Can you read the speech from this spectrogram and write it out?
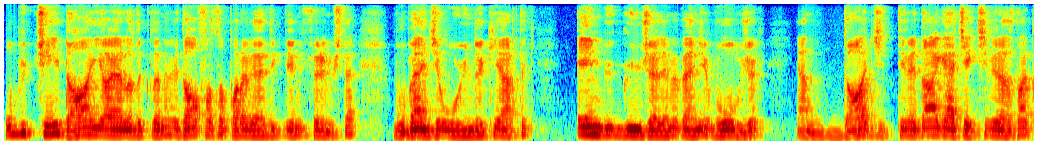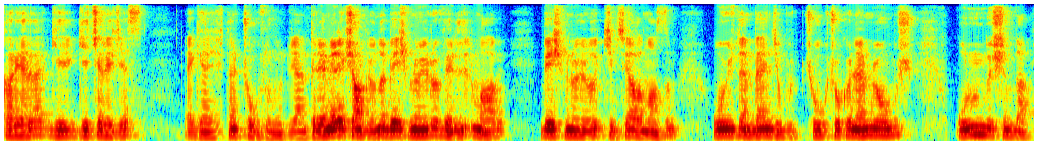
O bütçeyi daha iyi ayarladıklarını ve daha fazla para verdiklerini söylemişler. Bu bence oyundaki artık en büyük güncelleme bence bu olacak. Yani daha ciddi ve daha gerçekçi biraz daha kariyerler ge- geçireceğiz. E gerçekten çok zor. Yani Premier Lig şampiyonuna 5 milyon euro verilir mi abi? 5 milyon euro kimseye alamazdım. O yüzden bence bu çok çok önemli olmuş. Onun dışında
